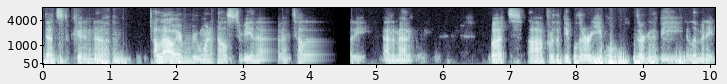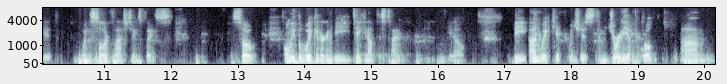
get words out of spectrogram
that's going to allow everyone else to be in that mentality automatically. But uh, for the people that are evil, they're going to be eliminated when the solar flash takes place. So only the wicked are going to be taken out this time. You know, the unwicked, which is the majority of the world, um,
